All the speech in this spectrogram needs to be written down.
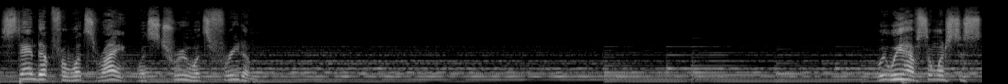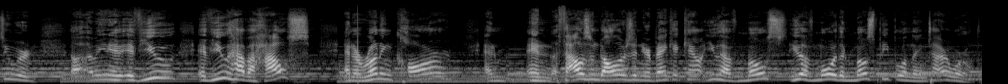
Stand up for what's right, what's true, what's freedom. We, we have so much to steward. Uh, I mean, if you if you have a house and a running car and and a thousand dollars in your bank account, you have most you have more than most people in the entire world.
